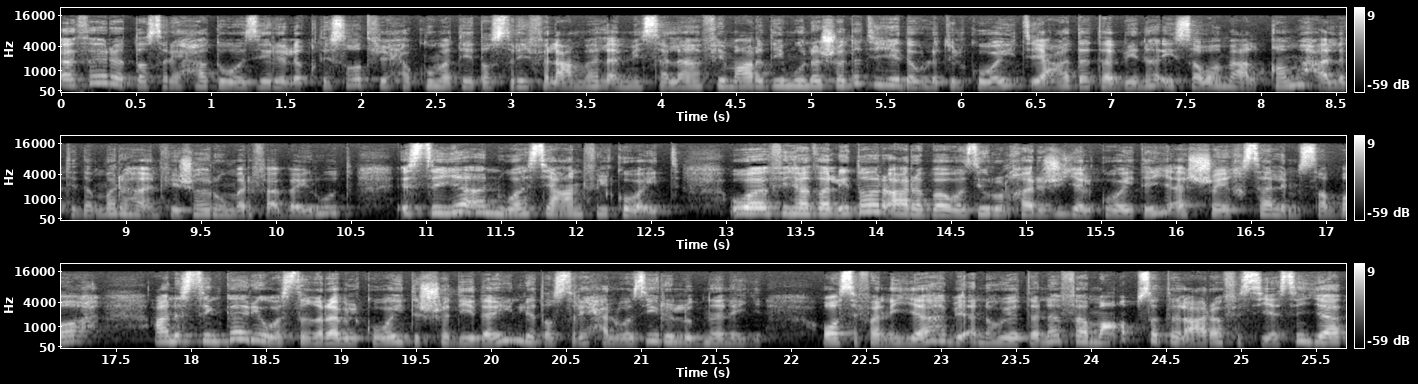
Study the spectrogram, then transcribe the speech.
أثارت تصريحات وزير الاقتصاد في حكومة تصريف الأعمال أمين سلام في معرض مناشدته دولة الكويت إعادة بناء صوامع القمح التي دمرها انفجار مرفأ بيروت استياء واسعا في الكويت. وفي هذا الإطار أعرب وزير الخارجية الكويتي الشيخ سالم صباح عن استنكار واستغراب الكويت الشديدين لتصريح الوزير اللبناني واصفا إياه بأنه يتنافى مع أبسط الأعراف السياسية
